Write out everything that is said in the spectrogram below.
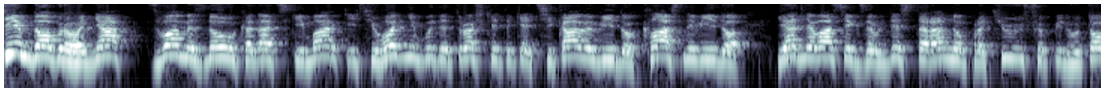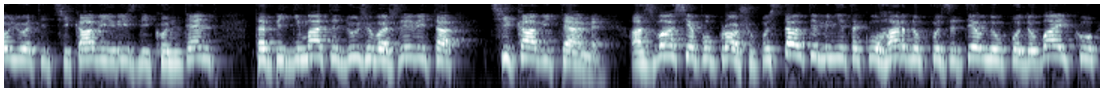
Всім доброго дня! З вами знову канадський Марк, і сьогодні буде трошки таке цікаве відео, класне відео. Я для вас, як завжди, старанно працюю, щоб підготовлювати цікавий різний контент та піднімати дуже важливі та цікаві теми. А з вас я попрошу, поставте мені таку гарну позитивну вподобайку.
